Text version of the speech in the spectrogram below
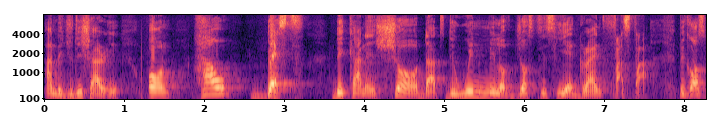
and the judiciary on how best they can ensure that the windmill of justice here grind faster. Because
